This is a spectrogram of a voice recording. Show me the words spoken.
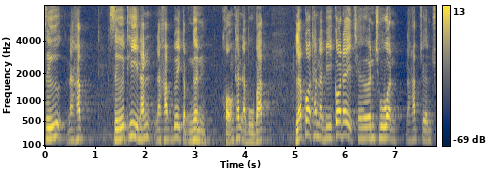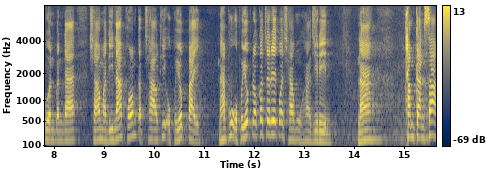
ซื้อนะครับซื้อที่นั้นนะครับด้วยกับเงิน ของท่านอบูบักแล้วก็ท่านนบีก็ได้เชิญชวนนะครับเชิญชวนบรรดา ชาวมาดีนะพร้อมกับชาวที่อพยพไปนะครับผู้อพยพเราก็จะเรียกว่าชาวมูฮาจิรินนะทำการสร้าง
